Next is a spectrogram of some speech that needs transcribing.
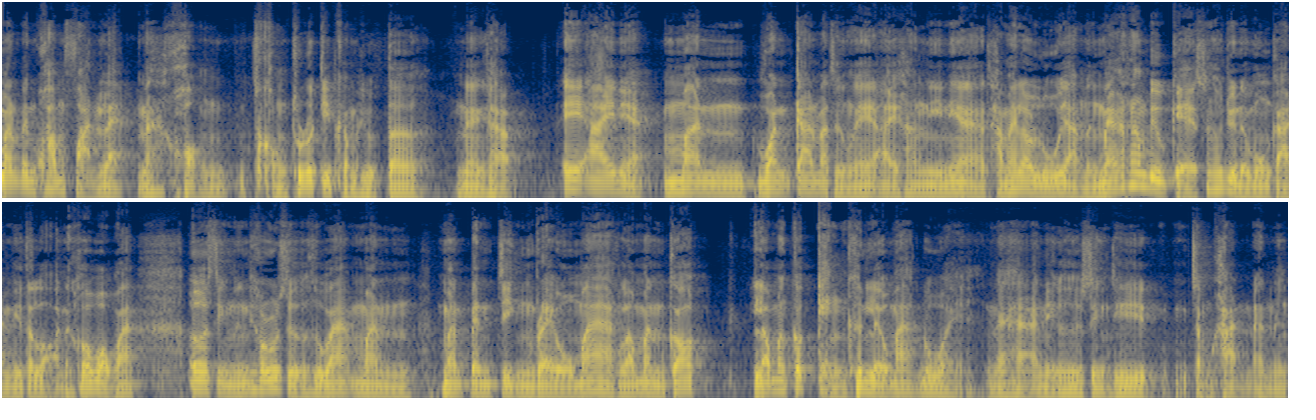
มันเป็นความฝันแหละนะของของธุรกิจคอมพิวเตอร์นะครับ AI เนี่ยมันวันการมาถึง AI ครั้งนี้เนี่ยทำให้เรารู้อย่างหนึ่งแม้กระทั่งบิลเกตซึ่งเขาอยู่ในวงการนี้ตลอดเขาบอกว่าเออสิ่งหนึ่งที่เขารู้สึกก็คือว่ามันมันเป็นจริงเร็วมาก แล้วมันก็ แล้วมันก็เก่งขึ้นเร็วมากด้วยนะฮะอันนี้ก็คือสิ่งที่สำคัญอันหนึ่ง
